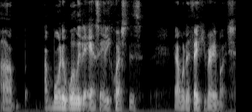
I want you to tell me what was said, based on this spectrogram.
Um, I'm more than willing to answer any questions. And I want to thank you very much.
